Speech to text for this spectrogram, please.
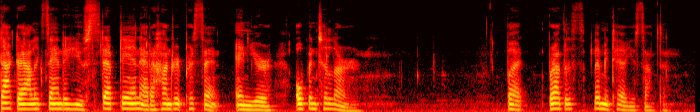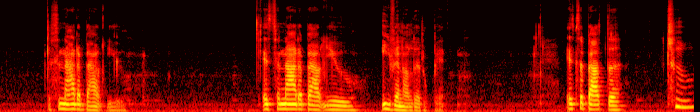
Dr. Alexander, you've stepped in at 100% and you're open to learn. But, brothers, let me tell you something. It's not about you. It's not about you even a little bit. It's about the two,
